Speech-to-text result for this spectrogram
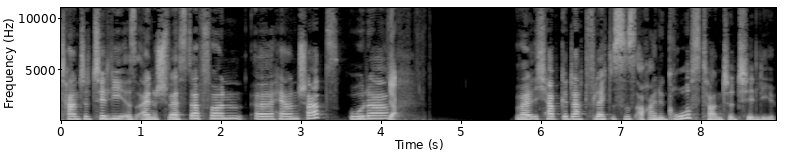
Tante Tilly ist eine Schwester von äh, Herrn Schatz? Oder? Ja. Weil ich habe gedacht, vielleicht ist es auch eine Großtante Tilly.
